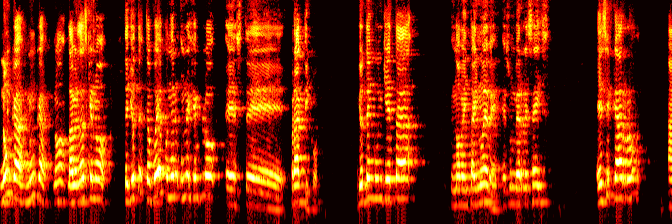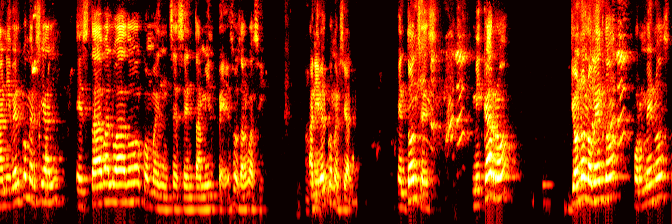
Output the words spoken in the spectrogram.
Nunca, nunca, no, la verdad es que no. Te, yo te, te voy a poner un ejemplo este, práctico. Yo tengo un Jetta 99, es un BR6. Ese carro a nivel comercial está evaluado como en 60 mil pesos, algo así, a nivel comercial. Entonces, mi carro, yo no lo vendo por menos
